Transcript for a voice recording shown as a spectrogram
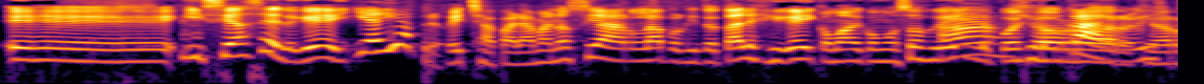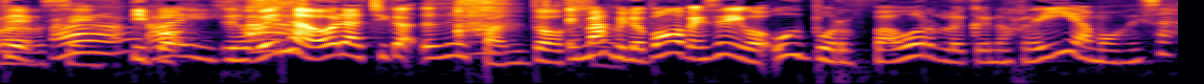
eh, y se hace el gay. Y ahí aprovecha para manosearla, porque total es gay, como, como sos gay, Ah, le puedes qué tocar, horror, qué ¿viste? horror, sí. Ah, Tipo, Ay. lo ven ahora, chicas, es espantoso. Es más, me lo pongo a pensar y digo, uy, por favor, lo que nos reíamos de esas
